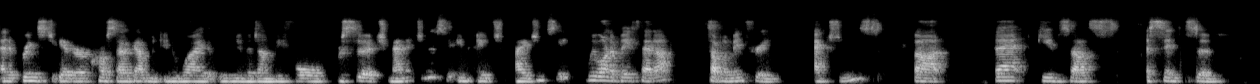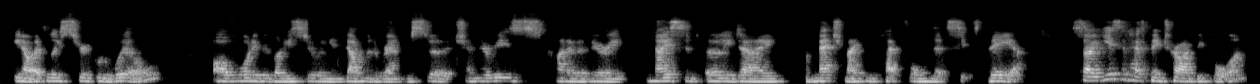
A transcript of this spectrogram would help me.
and it brings together across our government in a way that we've never done before research managers in each agency. We want to beef that up, supplementary actions, but that gives us a sense of, you know, at least through goodwill, of what everybody's doing in government around research. And there is kind of a very nascent early day matchmaking platform that sits there. So, yes, it has been tried before.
